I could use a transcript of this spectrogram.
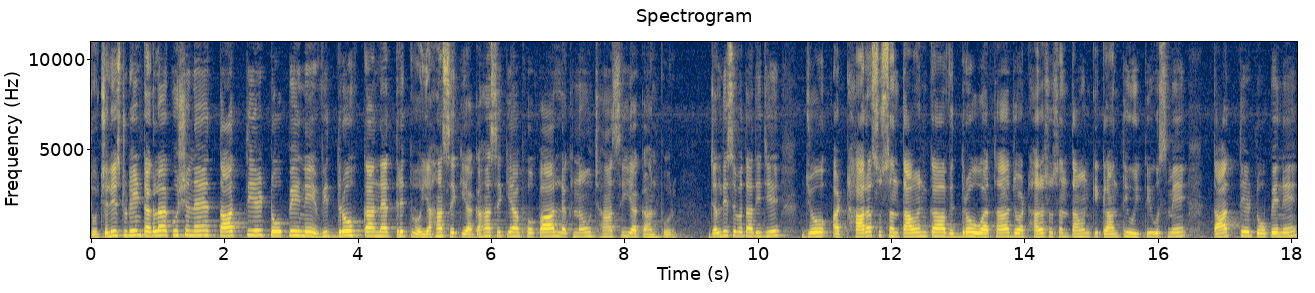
तो चलिए स्टूडेंट, अगला क्वेश्चन है, तात्य टोपे ने विद्रोह का नेतृत्व यहाँ से किया, कहाँ से किया? भोपाल, लखनऊ, झांसी या कानपुर? जल्दी से बता दीजिए, जो अट्ठारह का विद्रोह हुआ था, जो अट्ठारह की क्रांति हुई थी, उसमें तात्य टोपे ने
